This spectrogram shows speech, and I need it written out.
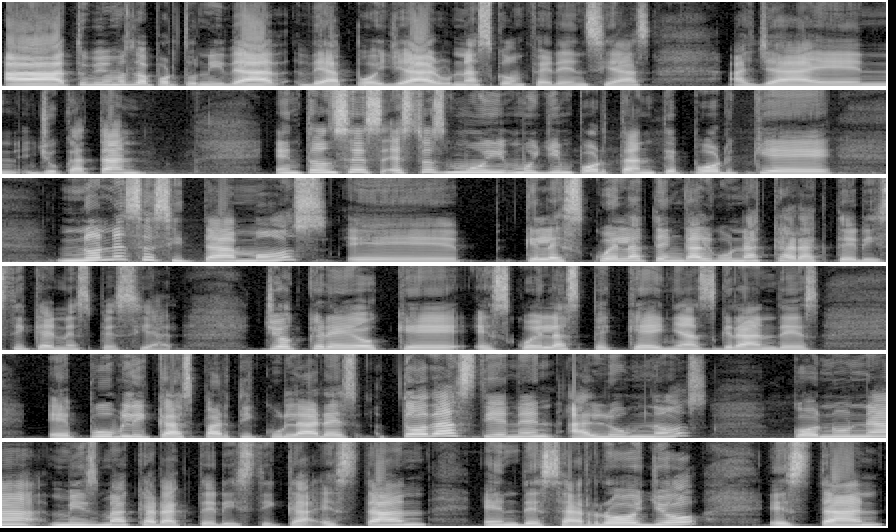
ah, tuvimos la oportunidad de apoyar unas conferencias allá en Yucatán. Entonces, esto es muy, muy importante porque no necesitamos eh, que la escuela tenga alguna característica en especial. Yo creo que escuelas pequeñas, grandes, eh, públicas, particulares, todas tienen alumnos con una misma característica. Están en desarrollo, están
